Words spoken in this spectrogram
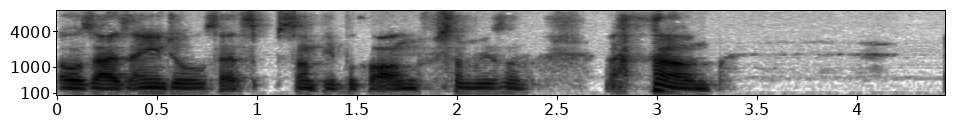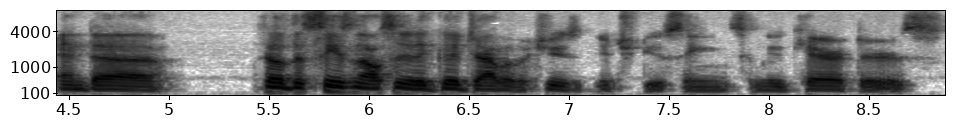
Ozai's Angels, as some people call them for some reason. um, and uh, so the season also did a good job of introducing some new characters.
